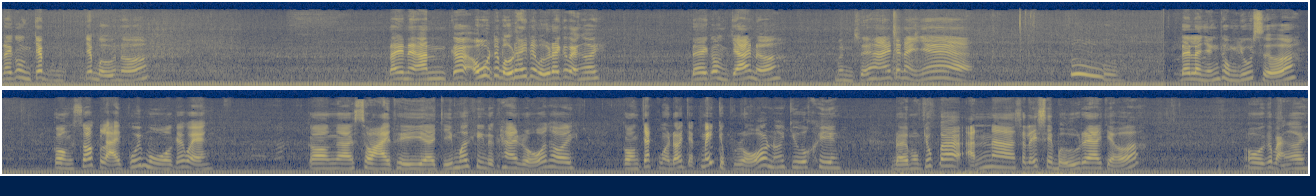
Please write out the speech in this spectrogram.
Đây có một trái, trái bự nữa. Đây nè anh cái Ủa trái bự đây trái bự đây các bạn ơi. Đây có một trái nữa. Mình sẽ hái trái này nha. Đây là những thùng vú sữa. Còn sót lại cuối mùa các bạn. Còn à, xoài thì à, chỉ mới khiêng được hai rổ thôi. Còn chắc ngoài đó chắc mấy chục rổ nữa chưa khiên khiêng. Đợi một chút á ảnh à, sẽ lấy xe bự ra chở. Ôi các bạn ơi.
